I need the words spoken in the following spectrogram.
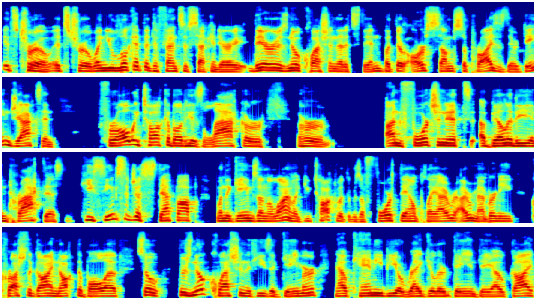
It's true. It's true. When you look at the defensive secondary, there is no question that it's thin, but there are some surprises there. Dane Jackson, for all we talk about his lack or or unfortunate ability in practice, he seems to just step up when the game's on the line. Like you talked about, there was a fourth down play. I, re- I remember, and he crushed the guy, knocked the ball out. So there's no question that he's a gamer. Now, can he be a regular day in, day out guy?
